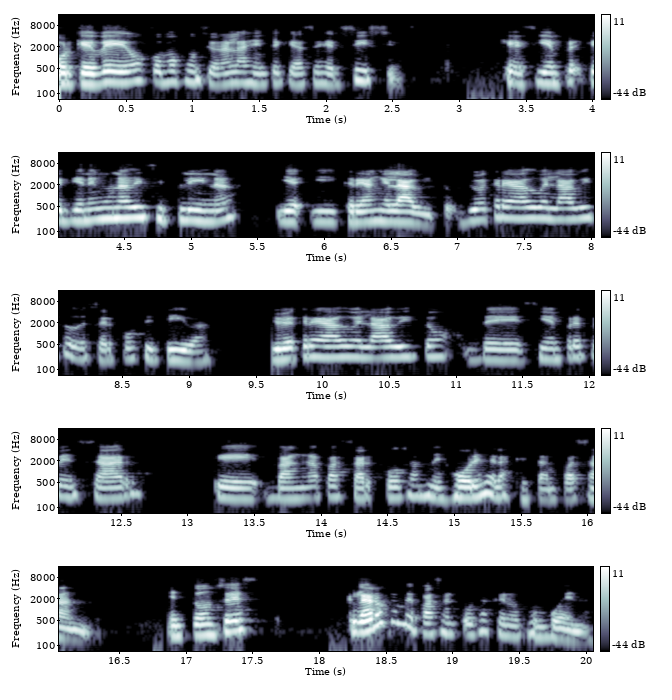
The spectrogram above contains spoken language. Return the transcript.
porque veo cómo funciona la gente que hace ejercicio, que siempre, que tienen una disciplina y, crean el hábito. Yo he creado el hábito de ser positiva, yo he creado el hábito de siempre pensar que van a pasar cosas mejores de las que están pasando. Entonces, Claro que me pasan cosas que no son buenas.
